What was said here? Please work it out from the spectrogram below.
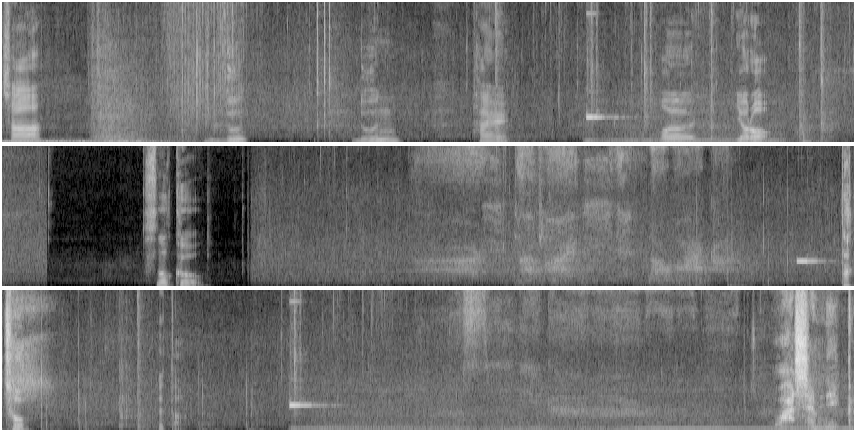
자 눈, 눈, 달, 어, 열어. 스노크. 닥쳐. 됐다. 와십니까?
